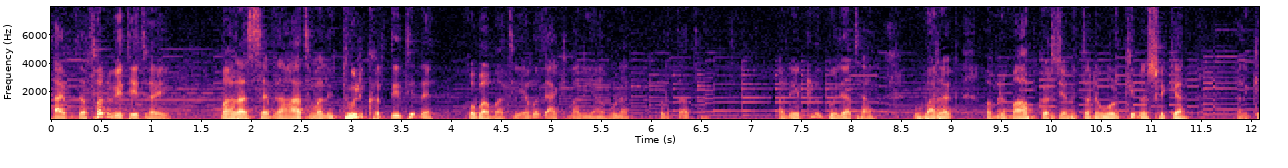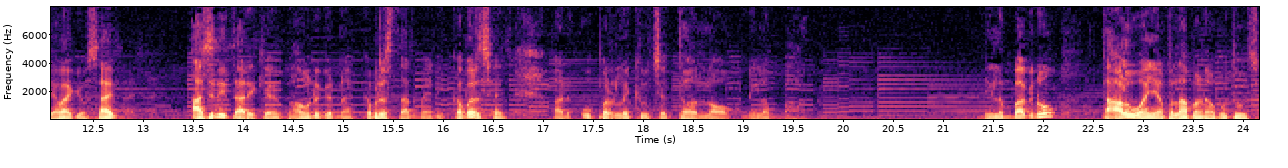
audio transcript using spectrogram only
સાહેબ, દફન વિધિ થઈ. મહારાજ સાહેબના હાથમાંની ધૂળ ખરતી હતી ને, ખોબામાંથી એમ જ આંખમાંની આહુણા પડતા હતા. અને એટલું જ બોલ્યા હતા, મુબારક, અમને માફ કરજે, અમે તને ઓળખી ન શક્યા. અને કહેવા ગયો, સાહેબ, આજની તારીખે ભાવનગરના કબ્રસ્તાનમાં એની કબર છે. અને ઉપર લખ્યું છે, ધ લોક નીલમબાગ નીલમબાગનું તાળું અહીંયા ભલામણ હોતું છે.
